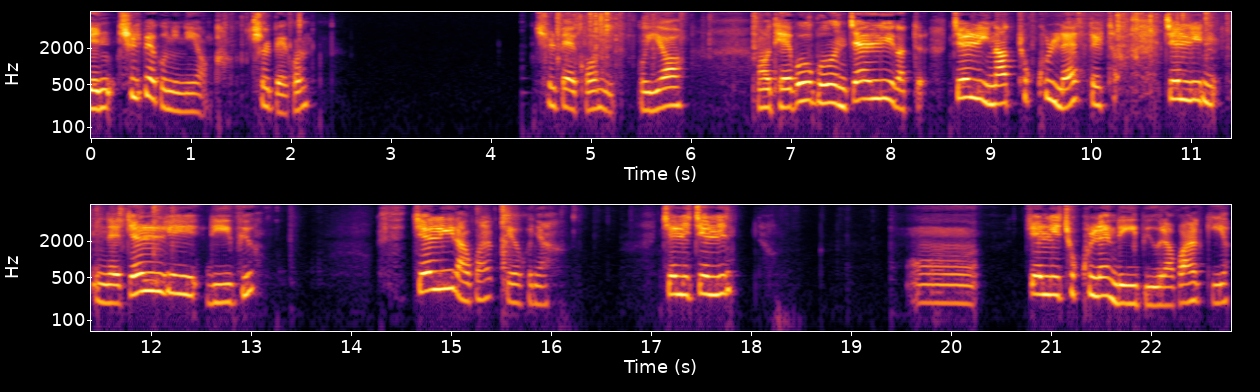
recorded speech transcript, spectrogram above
얘는 700원이네요. 700원. 700원 있고요. 어, 대부분 젤리 같은 젤리나 초콜릿을 젤리, 네, 젤리 리뷰? 젤리라고 할게요, 그냥. 젤리, 젤리, 어, 젤리 초콜릿 리뷰라고 할게요.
